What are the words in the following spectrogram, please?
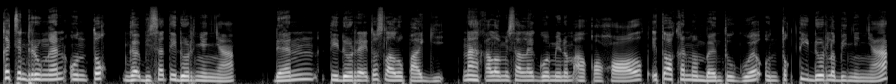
kecenderungan untuk nggak bisa tidur nyenyak dan tidurnya itu selalu pagi. Nah kalau misalnya gue minum alkohol itu akan membantu gue untuk tidur lebih nyenyak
